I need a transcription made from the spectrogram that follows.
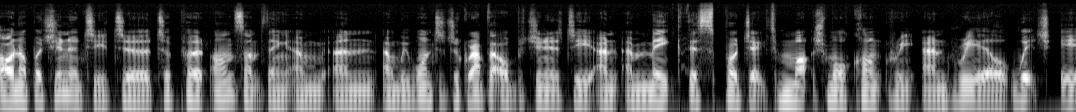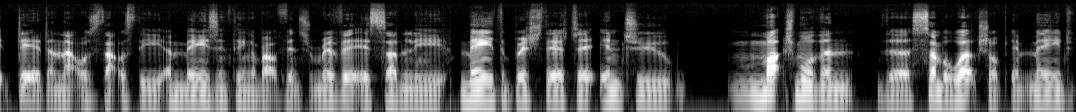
an opportunity to to put on something and and and we wanted to grab that opportunity and and make this project much more concrete and real which it did. And that was that was the amazing thing about Vincent River it suddenly made the Bridge Theatre into much more than the summer workshop. It made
